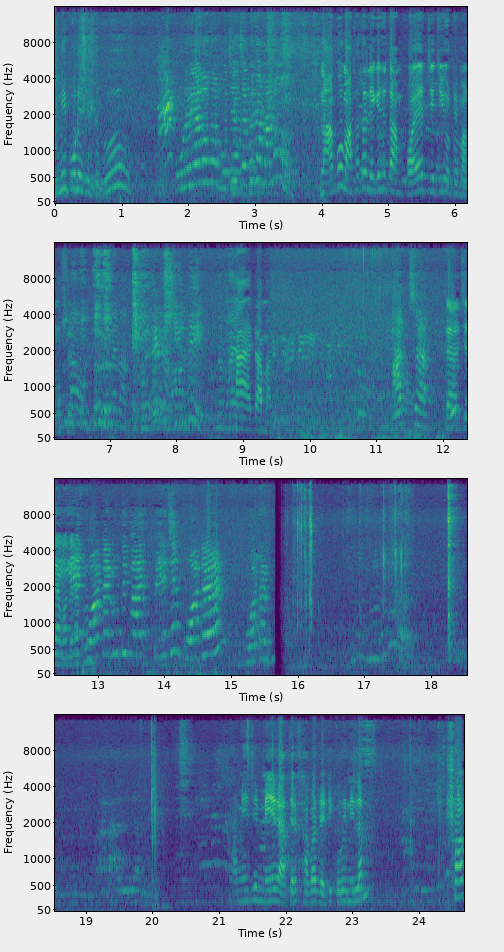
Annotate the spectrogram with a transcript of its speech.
উনি না গো মাথাটা লেগে যেতাম ভয়ে চেঁচিয়ে ওঠে মানুষের। হ্যাঁ এটা আমার। আচ্ছা আমাদের এখন আমি যে মেয়ে রাতের খাবার রেডি করে নিলাম। সব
